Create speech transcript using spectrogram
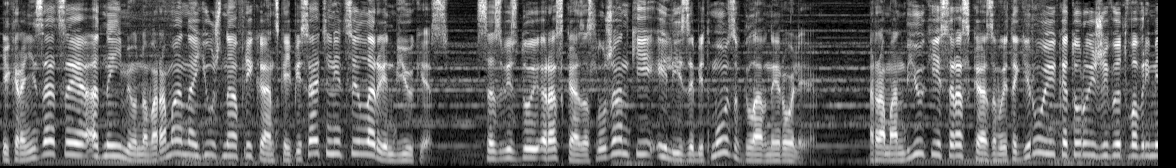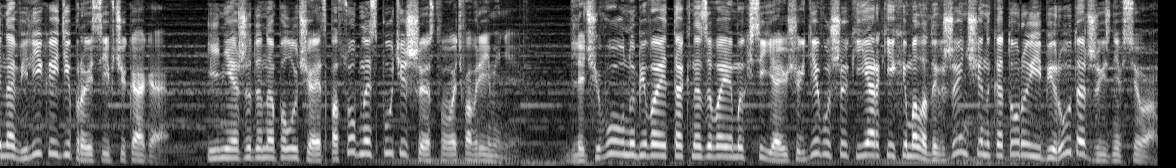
Экранизация одноименного романа южноафриканской писательницы Лорен Бьюкес со звездой рассказа служанки Элизабет Мосс в главной роли. Роман Бьюкис рассказывает о герое, который живет во времена Великой депрессии в Чикаго и неожиданно получает способность путешествовать во времени. Для чего он убивает так называемых сияющих девушек, ярких и молодых женщин, которые берут от жизни все.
